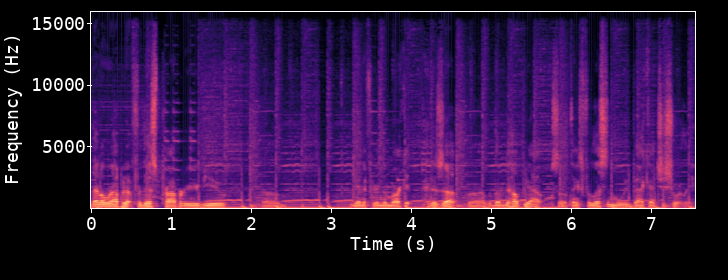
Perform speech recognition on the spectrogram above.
That'll wrap it up for this property review. Um, again, if you're in the market, hit us up. Uh, we'd love to help you out. So thanks for listening. We'll be back at you shortly.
